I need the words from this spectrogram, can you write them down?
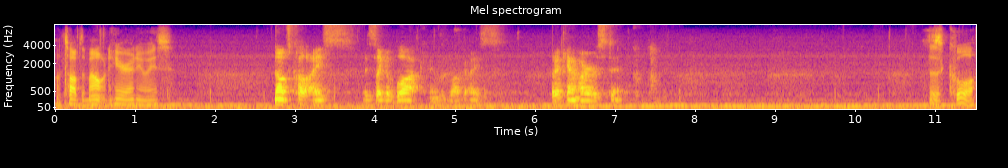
On top of the mountain here, anyways. No, it's called ice. It's like a block, it's a block of ice. But I can't harvest it. This is cool.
